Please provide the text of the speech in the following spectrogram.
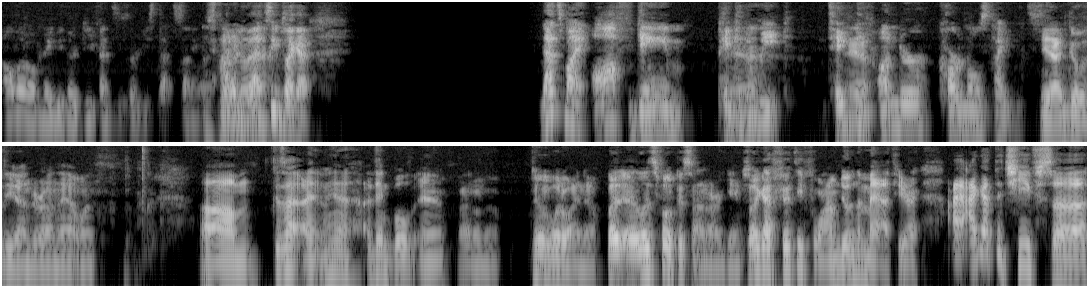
Although maybe their defenses are just that stunningly. It's I don't know. bad. That seems like a. That's my off game pick of the week. Take Yeah. the under Cardinals Titans. yeah, I'd go with the under on that one. Um, because I, I yeah I think both. Yeah, I don't know. What do I know? But uh, let's focus on our game. So I got 54. I'm doing the math here. I, I got the Chiefs. Uh,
